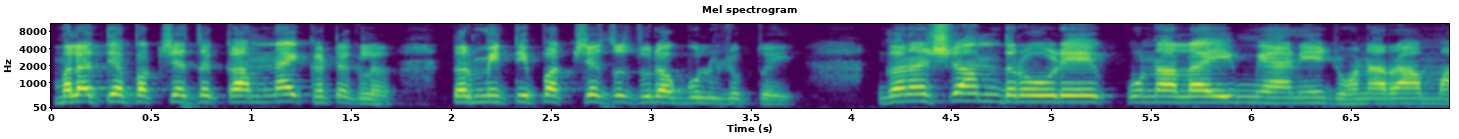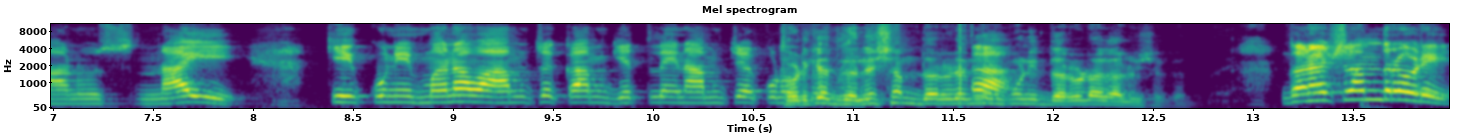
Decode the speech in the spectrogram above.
मला त्या पक्षाचं काम नाही खटकलं तर मी ते पक्षाचं सुद्धा बोलू शकतोय. घनश्याम दरोडे कुणालाही मॅनेज होणारा माणूस नाही की कुणी म्हणावं आमचं काम घेतलंय ना आमच्याकडून. थोडक्यात घनश्याम दरोडेंवर हां. कोणी दरोडा घालू शकत नाही. घनश्याम दरोडे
